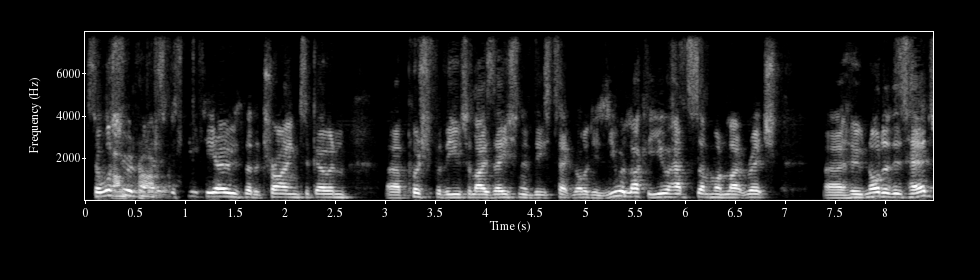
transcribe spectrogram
So, what's I'm your advice for CTOs that are trying to go and uh, push for the utilization of these technologies? You were lucky; you had someone like Rich. Uh, who nodded his head,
